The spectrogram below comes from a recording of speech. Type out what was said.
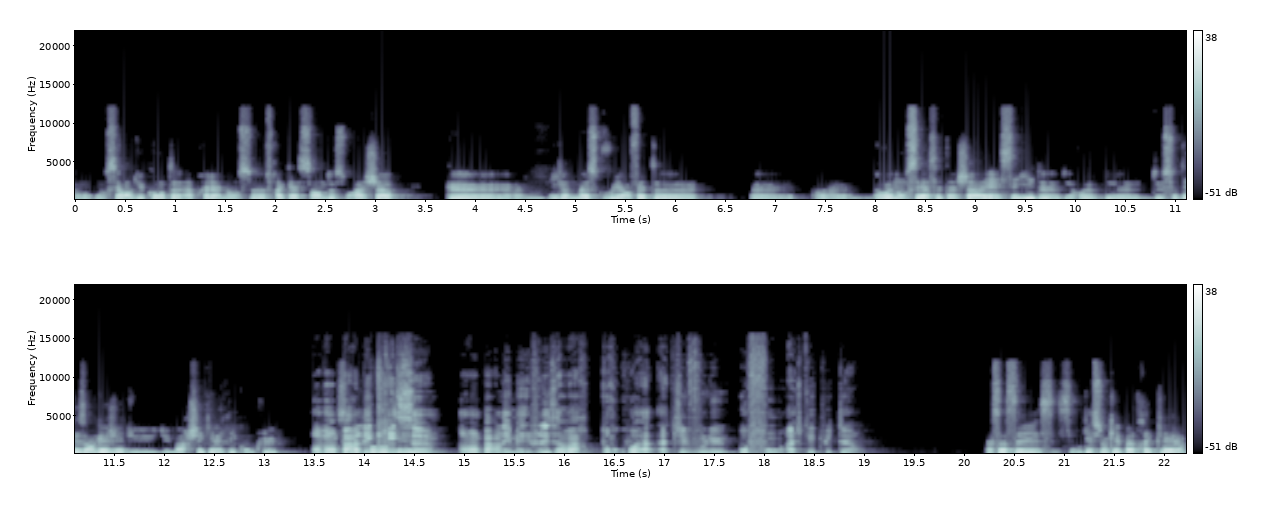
on s'est rendu compte, après l'annonce fracassante de son rachat, que euh, Elon Musk voulait en fait euh, euh, renoncer à cet achat et essayer de, de, se désengager du, marché qui avait été conclu. On va en parler, Chris, on va en parler, mais je voulais savoir pourquoi a-t-il voulu, au fond, acheter Twitter? Ah, Ça, c'est une question qui n'est pas très claire.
